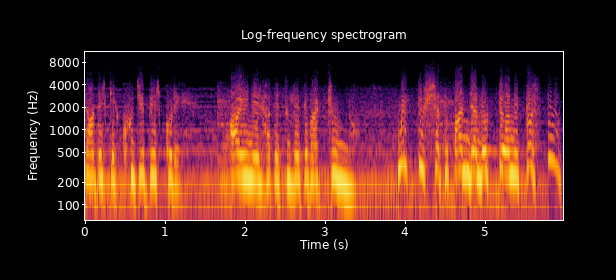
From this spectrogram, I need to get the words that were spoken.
তাদেরকে খুঁজে বের করে আইনের হাতে তুলে দেবার জন্য মৃত্যুর সাথে পাঞ্জা লড়তে আমি প্রস্তুত।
